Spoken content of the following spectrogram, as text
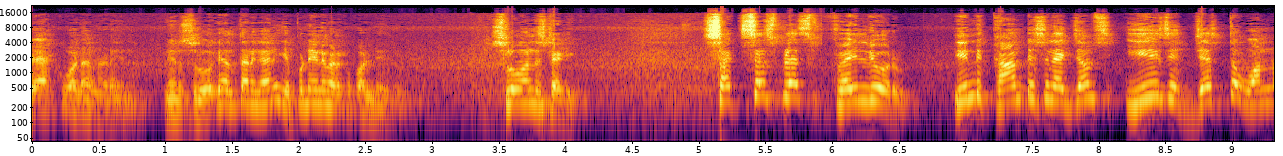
backward అన్నాడు ఆయన. నేను స్లోగా వెళ్తాను కానీ ఎప్పుడు నేను వెనకపడలేదు. Slow and steady success plus failure in competition exams is just one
